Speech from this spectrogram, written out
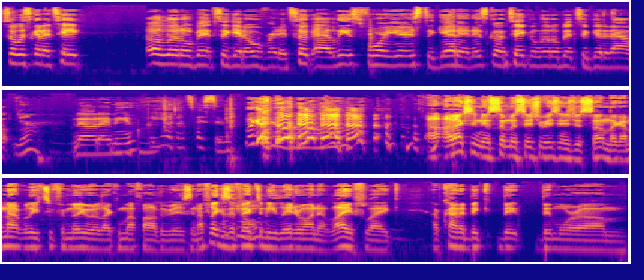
so it's gonna take a little bit to get over it. It took at least four years to get it. It's gonna take a little bit to get it out. Yeah. Know what I mean? But yeah, that's my story. I- I'm actually in a similar situation as your son. Like, I'm not really too familiar with like who my father is, and I feel like it's Okay. affected me later on in life. Like, I've kind of bit, bit, bit more. um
